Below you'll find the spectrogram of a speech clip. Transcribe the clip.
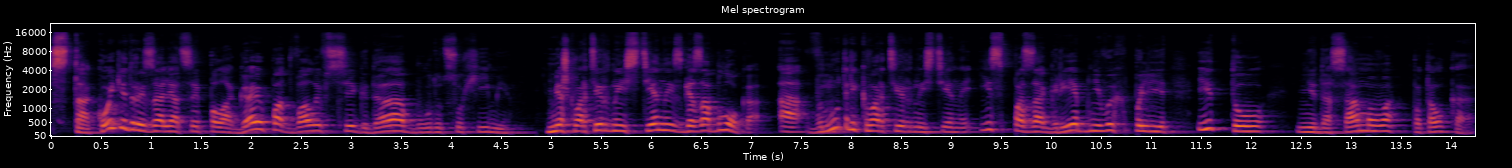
С такой гидроизоляцией, полагаю, подвалы всегда будут сухими межквартирные стены из газоблока, а внутриквартирные стены из позагребневых плит и то не до самого потолка.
